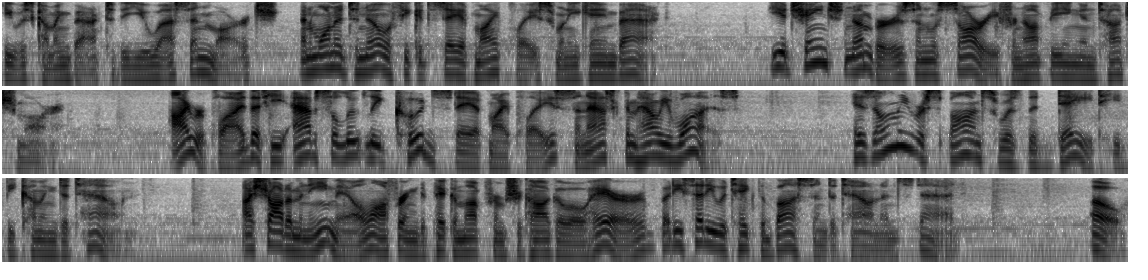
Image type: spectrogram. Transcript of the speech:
He was coming back to the US in March and wanted to know if he could stay at my place when he came back. He had changed numbers and was sorry for not being in touch more. I replied that he absolutely could stay at my place and asked him how he was. His only response was the date he'd be coming to town. I shot him an email offering to pick him up from Chicago O'Hare, but he said he would take the bus into town instead. Oh,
